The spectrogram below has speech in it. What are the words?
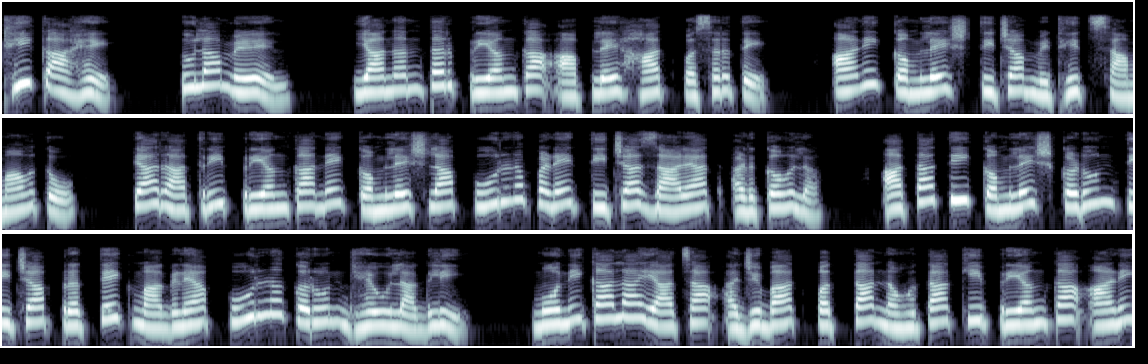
ठीक आहे तुला मिळेल. यानंतर प्रियंका आपले हात पसरते आणि कमलेश तिच्या मिठीत सामावतो. त्या रात्री प्रियंकाने कमलेशला पूर्णपणे तिच्या जाळ्यात अडकवलं. आता ती कमलेशकडून तिच्या प्रत्येक मागण्या पूर्ण करून घेऊ लागली. मोनिकाला याचा अजिबात पत्ता नव्हता की प्रियंका आणि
